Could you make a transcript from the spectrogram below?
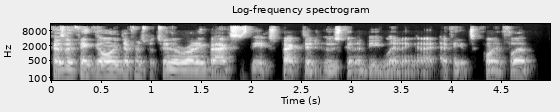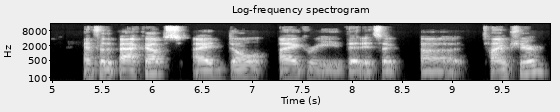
because I think the only difference between the running backs is the expected who's going to be winning. I, I think it's a coin flip. And for the backups, I don't. I agree that it's a uh, timeshare.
